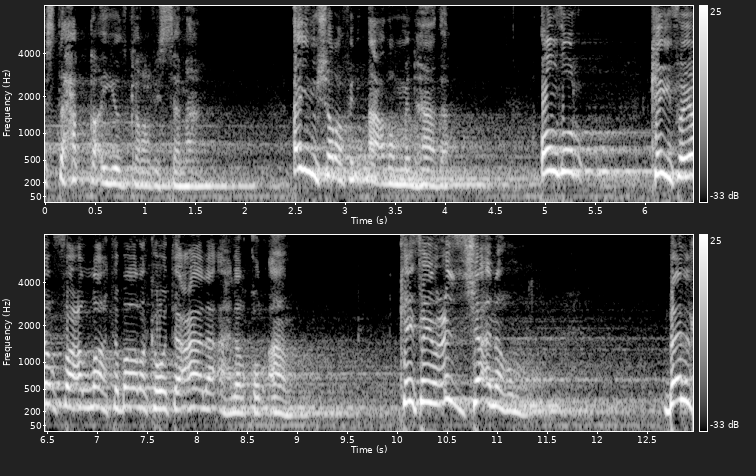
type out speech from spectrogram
استحق أن يذكر في السماء. أي شرف أعظم من هذا؟ انظر كيف يرفع الله تبارك وتعالى أهل القرآن. كيف يعز شأنهم. بل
